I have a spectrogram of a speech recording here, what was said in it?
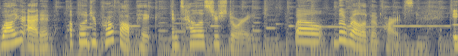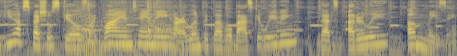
While you're at it, upload your profile pic and tell us your story. Well, the relevant parts. If you have special skills like lion taming or Olympic level basket weaving, that's utterly amazing,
